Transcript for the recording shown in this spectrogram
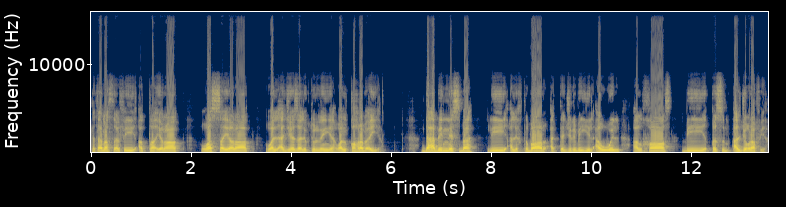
تتمثل في الطائرات والسيارات والأجهزة الإلكترونية والكهربائية. ده بالنسبة للاختبار التجريبي الأول الخاص بقسم الجغرافيا.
